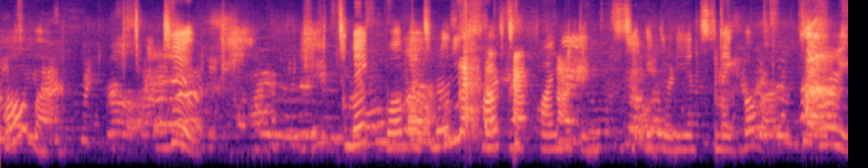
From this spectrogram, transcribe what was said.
boba. Two, to make boba, it's really hard to find the things, ingredients to make boba. Three,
